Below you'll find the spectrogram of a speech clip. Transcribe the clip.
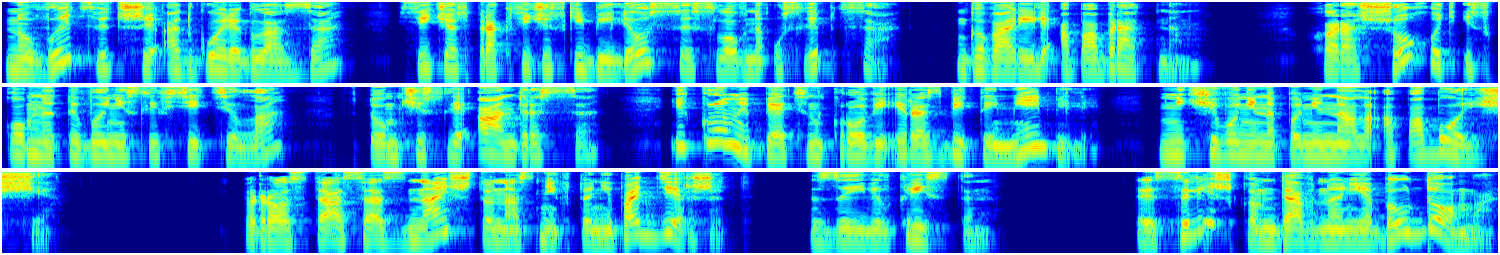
но выцветшие от горя глаза, сейчас практически белесые, словно у слепца, говорили об обратном. Хорошо, хоть из комнаты вынесли все тела, в том числе Андреса, и кроме пятен крови и разбитой мебели, ничего не напоминало о побоище. «Просто осознай, что нас никто не поддержит», – заявил Кристен. «Ты слишком давно не был дома»,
